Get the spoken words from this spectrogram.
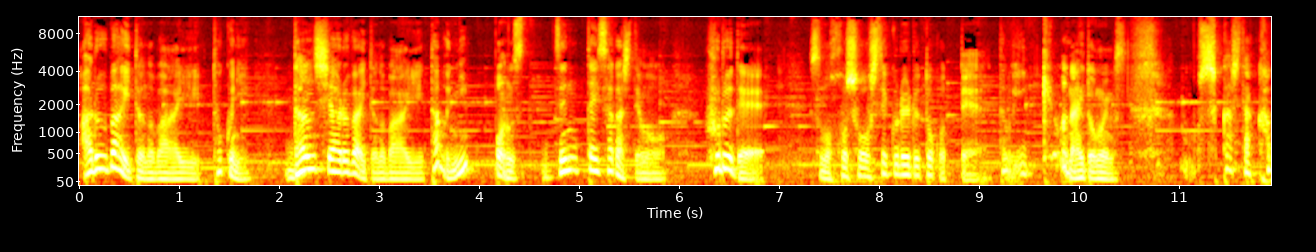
アルバイトの場合特に男子アルバイトの場合多分日本全体探してもフルでその保証してくれるとこって多分一軒はないと思います。もしかしたら歌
